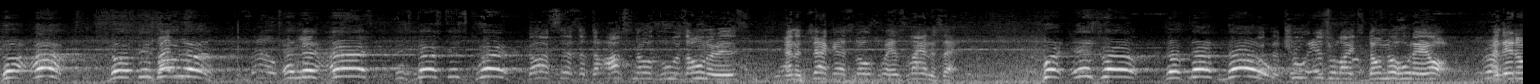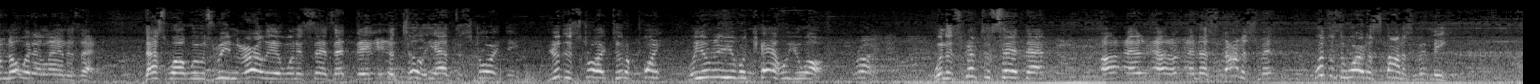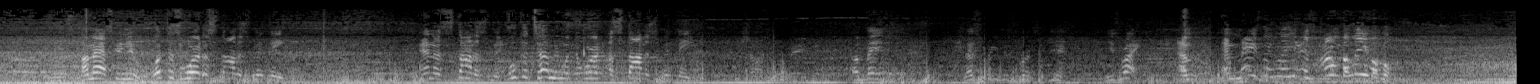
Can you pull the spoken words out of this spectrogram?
the ox knows his owner, and the ass his master's quirt. God says that the ox knows who his owner is, and the jackass knows where his land is at. But Israel does not know. But the true Israelites don't know who they are, and they don't know where their land is at. That's why we was reading earlier when it says that they, until he has destroyed thee, you're destroyed to the point where you don't even care who you are. Right. When the scripture said that uh, an, uh, an astonishment, what does the word astonishment mean? I'm asking you, what does the word astonishment mean? An astonishment. Who can tell me what the word astonishment means? Amazing. Let's read this verse again. He's right. Um, amazingly it's unbelievable.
